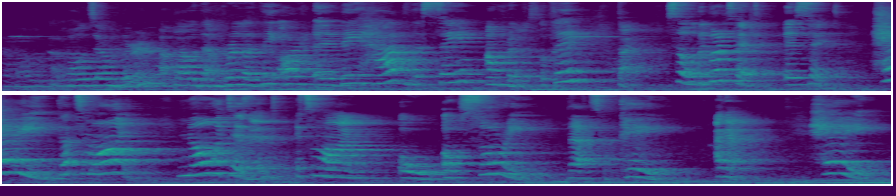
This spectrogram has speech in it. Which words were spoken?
About about the umbrella. About the umbrella. They are uh, they have the same umbrellas, okay? Time. So the girl said uh, said, Hey, that's mine. No, it isn't. It's mine. Oh, oh sorry. That's okay. Again. Hey,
